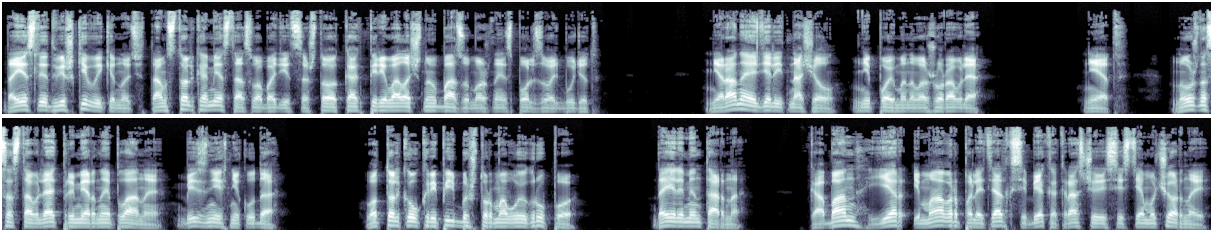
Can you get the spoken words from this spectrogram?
Да если движки выкинуть, там столько места освободится, что как перевалочную базу можно использовать будет. Не рано я делить начал непойманного журавля. Нет, нужно составлять примерные планы, без них никуда. Вот только укрепить бы штурмовую группу. Да элементарно. Кабан, Ер и Мавр полетят к себе как раз через систему черной.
